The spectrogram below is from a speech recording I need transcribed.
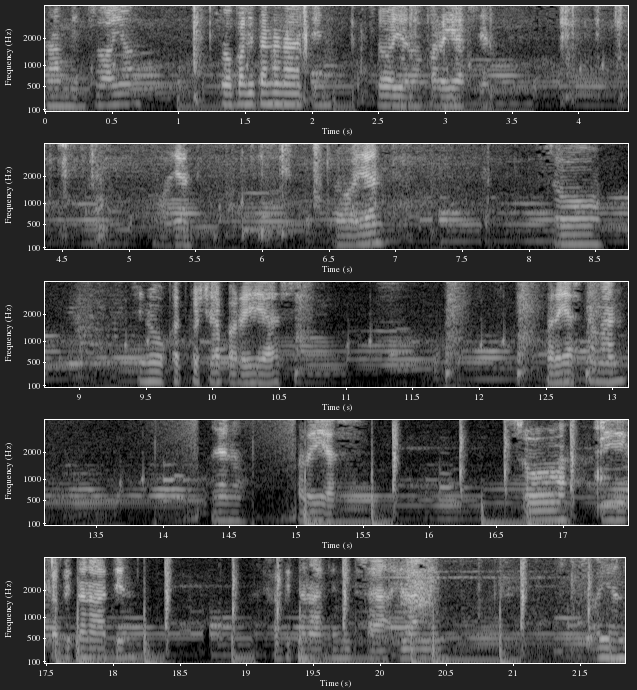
namin. So, ayun. So, palitan na natin. So, ayun, parehas yan. So, ayan. So, ayan. So, sinukat ko siya parehas. Parehas naman. Ayan o, parehas. So, ikabit na natin. Ikabit na natin dito sa ilalim. So, ayan.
